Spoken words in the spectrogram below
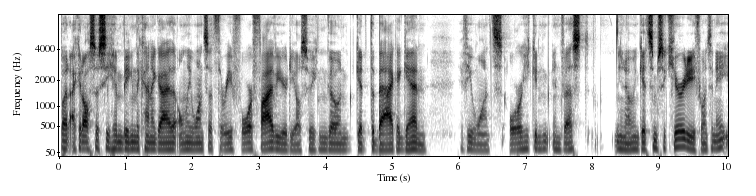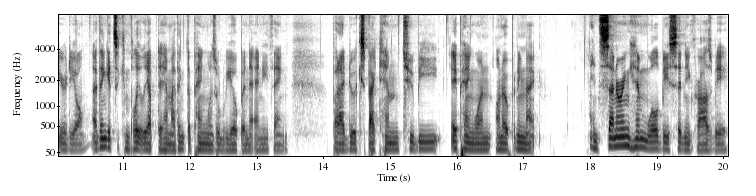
But I could also see him being the kind of guy that only wants a three, four, five year deal so he can go and get the bag again if he wants, or he can invest, you know, and get some security if he wants an eight year deal. I think it's completely up to him. I think the Penguins would be open to anything, but I do expect him to be a Penguin on opening night. And centering him will be Sidney Crosby.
